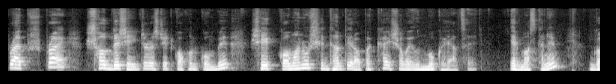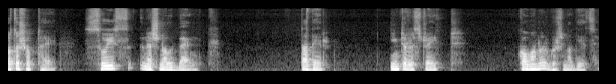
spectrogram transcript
প্রায় প্রায় সব দেশে ইন্টারেস্ট রেট কখন কমবে সেই কমানোর সিদ্ধান্তের অপেক্ষায় সবাই উন্মুখ হয়ে আছে। এর মাঝখানে গত সপ্তাহে সুইস ন্যাশনাল ব্যাংক তাদের ইন্টারেস্ট রেট কমানোর ঘোষণা দিয়েছে।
